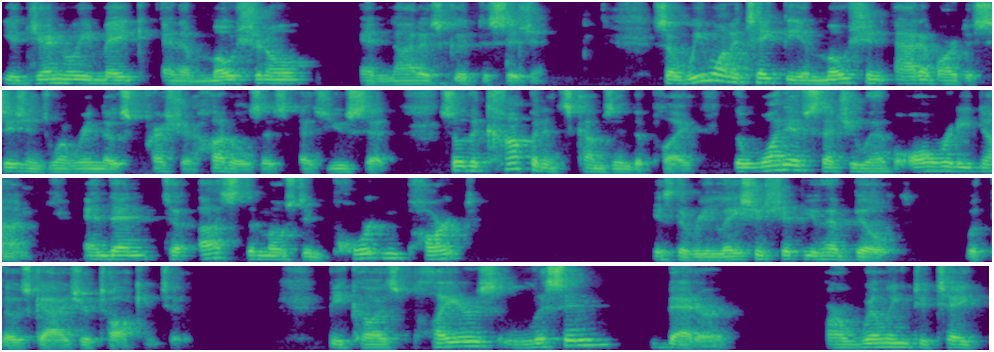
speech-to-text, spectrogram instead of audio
you generally make an emotional and not as good decision. So we want to take the emotion out of our decisions when we're in those pressure huddles, as, as you said. So the competence comes into play, the what ifs that you have already done. And then to us, the most important part is the relationship you have built with those guys you're talking to. Because players listen better, are willing to take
